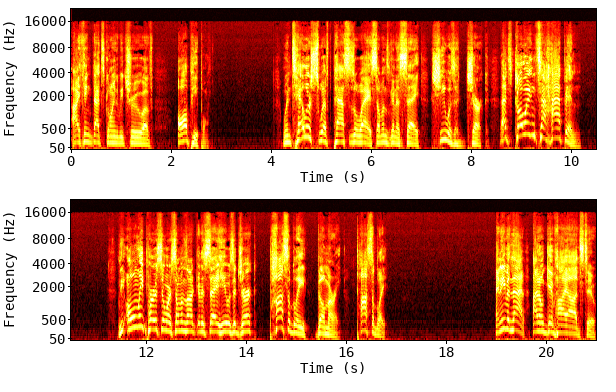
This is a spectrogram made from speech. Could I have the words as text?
I think that's going to be true of all people. When Taylor Swift passes away, someone's going to say, she was a jerk. That's going to happen. The only person where someone's not going to say he was a jerk, possibly Bill Murray. Possibly. And even that, I don't give high odds to.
